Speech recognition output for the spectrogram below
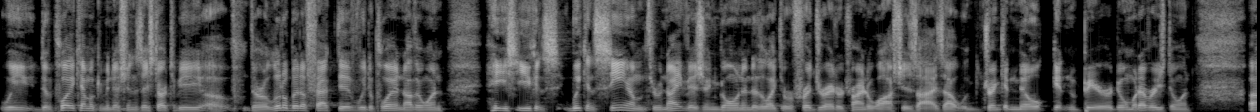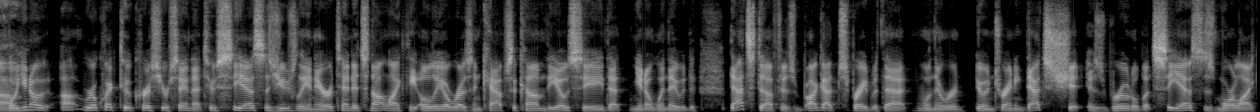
we deploy chemical munitions. They start to be uh, they're a little bit effective. We deploy another one. He you can we can see him through night vision going into the, like the refrigerator, trying to wash his eyes out, with drinking milk, getting a beer, doing whatever he's doing. Um, well, you know, uh, real quick too, Chris, you were saying that too. CS is usually an irritant. It's not like the oleoresin capsicum, the OC that you know when they would that stuff is. I got sprayed with that when they were doing training. That shit is brutal. But CS is more like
